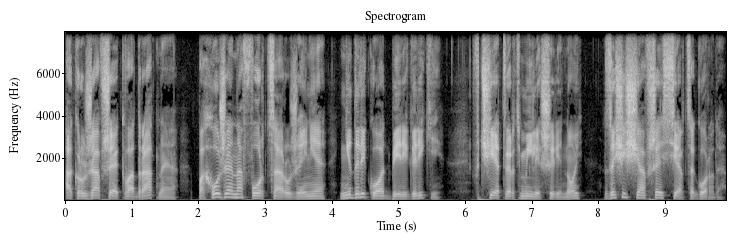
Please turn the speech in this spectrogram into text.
Окружавшая квадратное, похожее на форт сооружение недалеко от берега реки, в четверть мили шириной, защищавшее сердце города.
